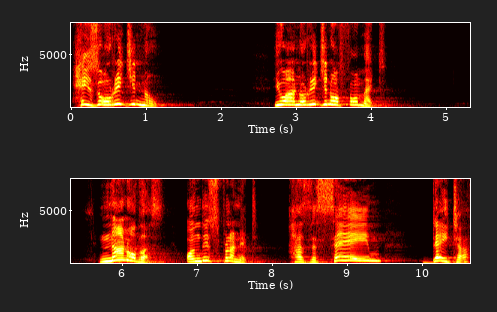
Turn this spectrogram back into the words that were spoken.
He's original. You are an original format. None of us on this planet has the same data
